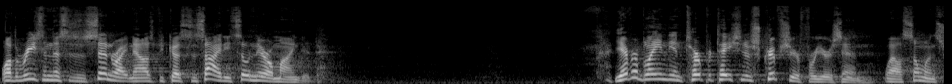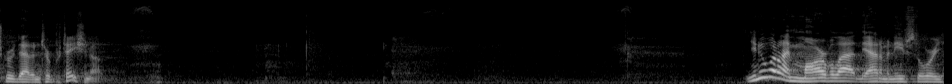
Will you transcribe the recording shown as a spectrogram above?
Well, the reason this is a sin right now is because society is so narrow minded. You ever blame the interpretation of Scripture for your sin? Well, someone screwed that interpretation up. You know what I marvel at in the Adam and Eve story?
